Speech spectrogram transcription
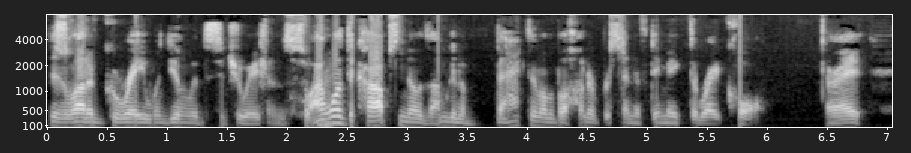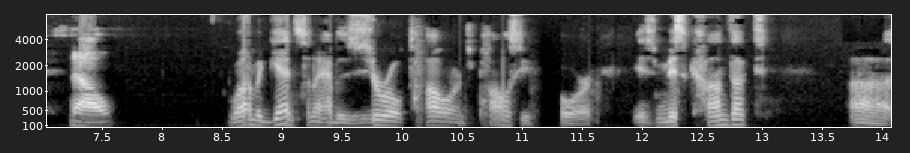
There's a lot of gray when dealing with the situations. So I want the cops to know that I'm going to back them up 100% if they make the right call. All right. Now, what I'm against and I have a zero tolerance policy for is misconduct uh,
